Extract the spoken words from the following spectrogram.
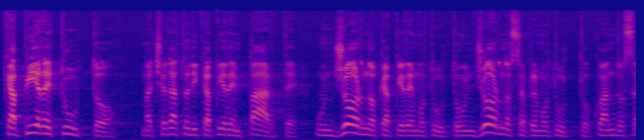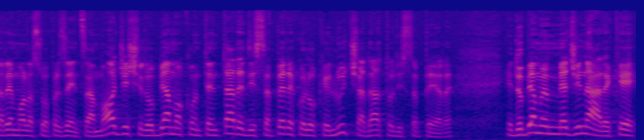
capire tutto, ma ci è dato di capire in parte. Un giorno capiremo tutto, un giorno sapremo tutto quando saremo alla sua presenza, ma oggi ci dobbiamo accontentare di sapere quello che Lui ci ha dato di sapere e dobbiamo immaginare che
